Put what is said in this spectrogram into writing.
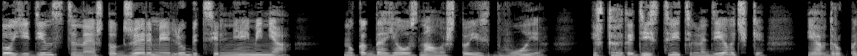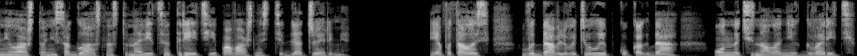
то единственное, что Джереми любит сильнее меня. Но когда я узнала, что их двое, и что это действительно девочки — я вдруг поняла, что не согласна становиться третьей по важности для Джереми. Я пыталась выдавливать улыбку, когда он начинал о них говорить.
